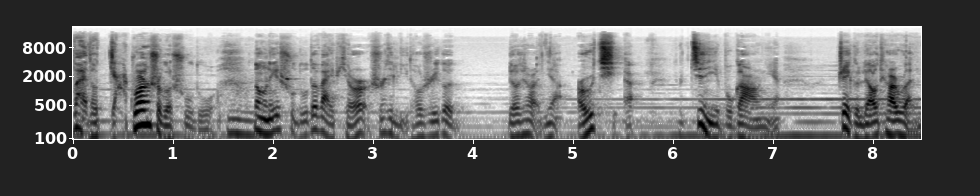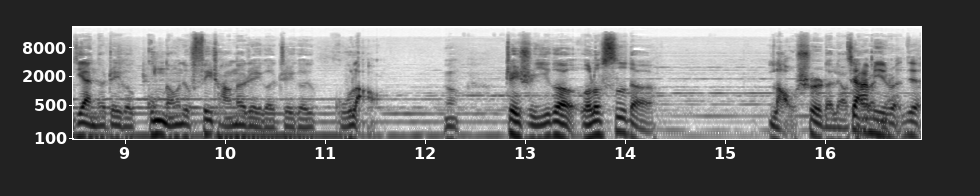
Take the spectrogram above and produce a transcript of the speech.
外头假装是个数独，弄了一数独的外皮儿，实际里头是一个聊天软件，而且就进一步告诉你，这个聊天软件的这个功能就非常的这个这个古老，嗯，这是一个俄罗斯的老式的聊天加密软件。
